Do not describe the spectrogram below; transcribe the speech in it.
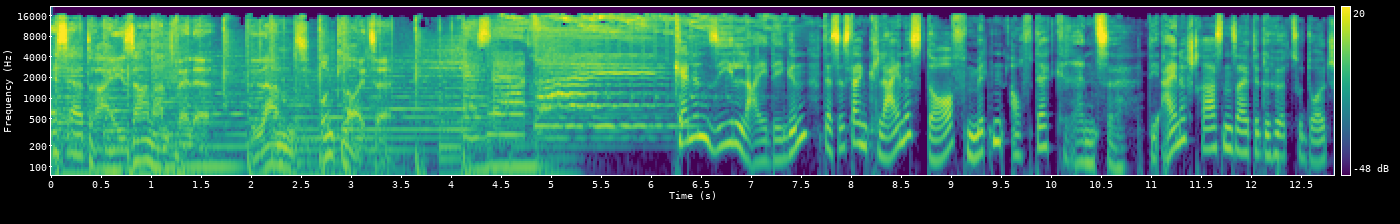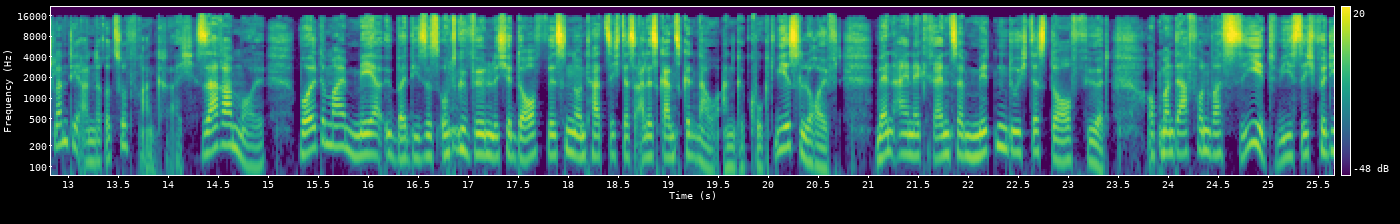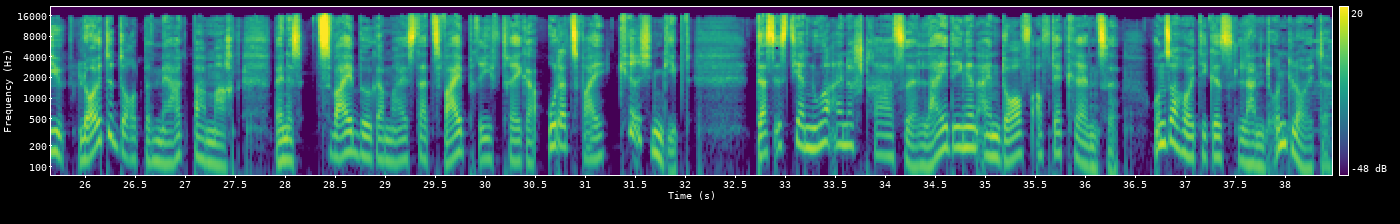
SR3 Saarlandwelle. Land und Leute. Kennen Sie Leidingen? Das ist ein kleines Dorf mitten auf der Grenze. Die eine Straßenseite gehört zu Deutschland, die andere zu Frankreich. Sarah Moll wollte mal mehr über dieses ungewöhnliche Dorf wissen und hat sich das alles ganz genau angeguckt, wie es läuft, wenn eine Grenze mitten durch das Dorf führt, ob man davon was sieht, wie es sich für die Leute dort bemerkbar macht, wenn es zwei Bürgermeister, zwei Briefträger oder zwei Kirchen gibt. Das ist ja nur eine Straße, Leidingen ein Dorf auf der Grenze, unser heutiges Land und Leute.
